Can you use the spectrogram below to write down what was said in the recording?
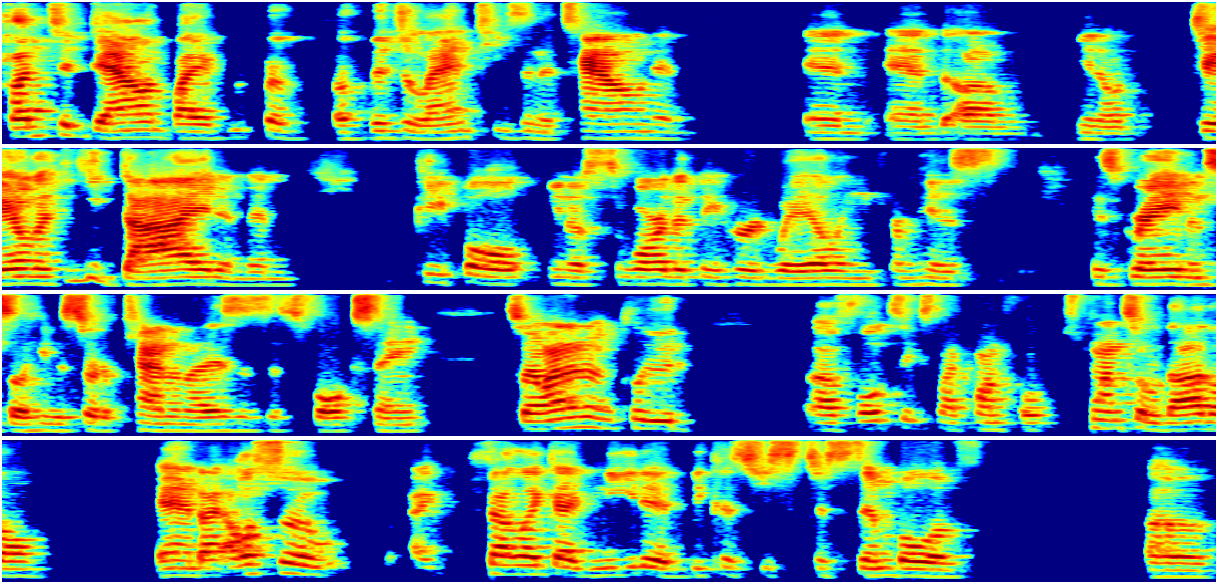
hunted down by a group of, of vigilantes in a town and, and, and um, you know, jailed. I think he died. And then people, you know, swore that they heard wailing from his, his grave. And so he was sort of canonized as this folk saint. So I wanted to include uh, folk saints like Juan, Juan Soldado. And I also felt like I needed because she's a symbol of of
